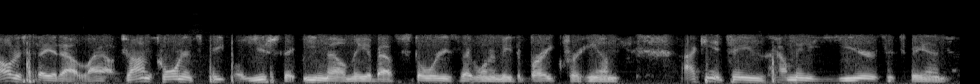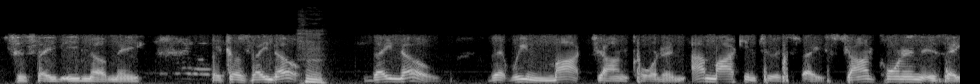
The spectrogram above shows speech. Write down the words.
I'll just say it out loud. John Cornyn's people used to email me about stories they wanted me to break for him. I can't tell you how many years it's been since they've emailed me because they know. Hmm. They know that we mock John Cornyn. I mock him to his face. John Cornyn is a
